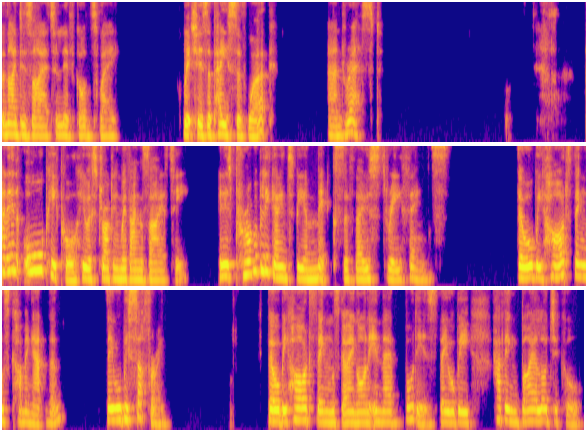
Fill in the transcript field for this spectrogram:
than I desire to live God's way, which is a pace of work and rest. And in all people who are struggling with anxiety, it is probably going to be a mix of those three things. There will be hard things coming at them, they will be suffering. There will be hard things going on in their bodies. They will be having biological,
